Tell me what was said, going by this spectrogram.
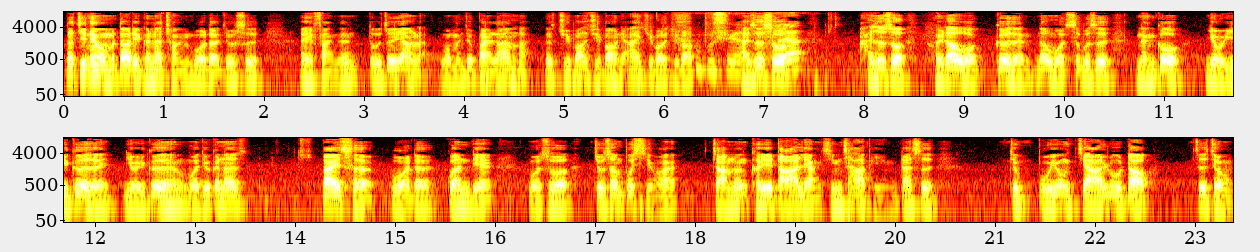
那今天我们到底跟他传播的就是？哎，反正都这样了，我们就摆烂吧。那举报举报，你爱举报举报，不是？还是说，还是说回到我个人？那我是不是能够有一个人，有一个人，我就跟他掰扯我的观点？我说，就算不喜欢，咱们可以打两星差评，但是就不用加入到这种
